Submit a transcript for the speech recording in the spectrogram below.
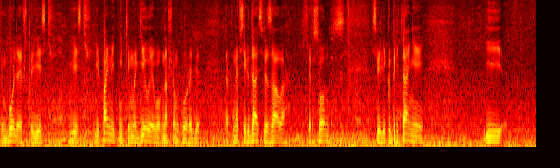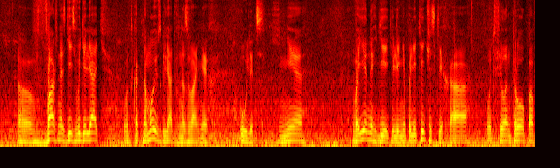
Тем более, что есть, есть и памятники, могилы его в нашем городе. Так навсегда связала Херсон с, с Великобританией. И э, важно здесь выделять, вот как на мой взгляд, в названиях улиц, не военных деятелей, не политических, а вот филантропов,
